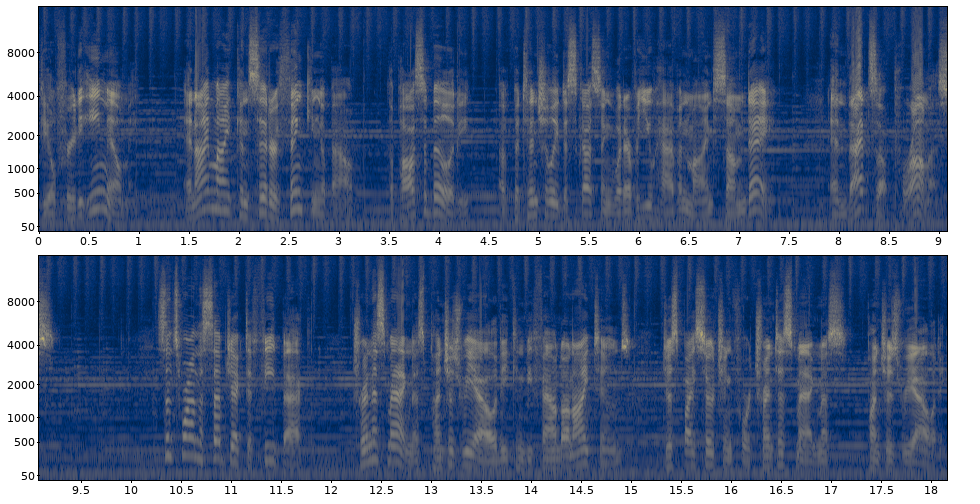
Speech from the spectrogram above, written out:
Feel free to email me. and I might consider thinking about the possibility of potentially discussing whatever you have in mind someday. And that's a promise. Since we're on the subject of feedback, Trentus Magnus Punches Reality can be found on iTunes just by searching for Trentus Magnus Punches Reality.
